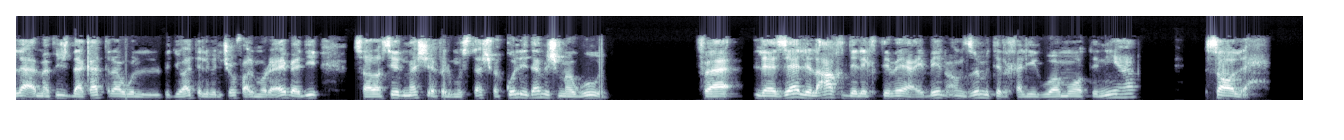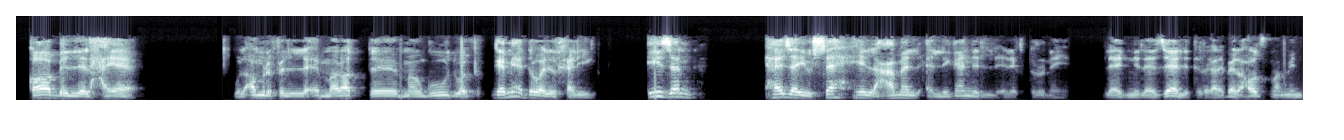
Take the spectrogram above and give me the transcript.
لا ما فيش دكاترة والفيديوهات اللي بنشوفها المرعبة دي صراصير ماشية في المستشفى كل ده مش موجود. فلا زال العقد الاجتماعي بين أنظمة الخليج ومواطنيها صالح قابل للحياة والأمر في الإمارات موجود وفي جميع دول الخليج. اذا هذا يسهل عمل اللجان الإلكترونية لأن لا زالت الغالبية العظمى من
